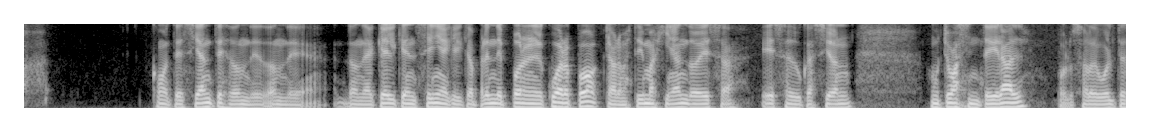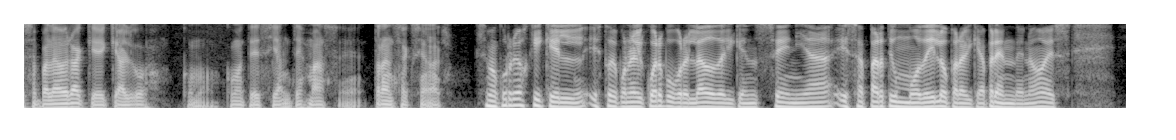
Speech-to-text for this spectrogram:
como te decía antes, donde, donde, donde aquel que enseña, aquel que aprende pone en el cuerpo. Claro, me estoy imaginando esa, esa educación mucho más integral, por usar de vuelta esa palabra, que, que algo como, como te decía antes, más eh, transaccional. Se me ocurre, Oski, que esto de poner el cuerpo por el lado del que enseña es aparte un modelo para el que aprende, ¿no? Es,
